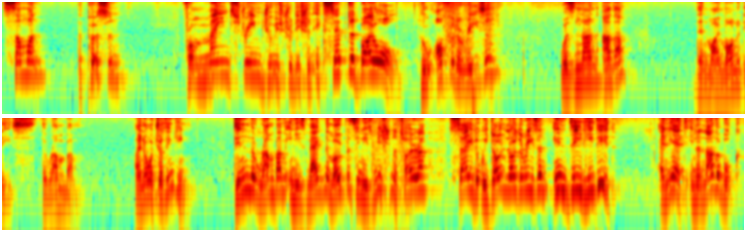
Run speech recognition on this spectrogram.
someone, the person from mainstream Jewish tradition, accepted by all, who offered a reason, was none other than Maimonides, the Rambam. I know what you're thinking. Didn't the Rambam in his magnum opus, in his Mishnah Torah, say that we don't know the reason? Indeed, he did. And yet, in another book,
